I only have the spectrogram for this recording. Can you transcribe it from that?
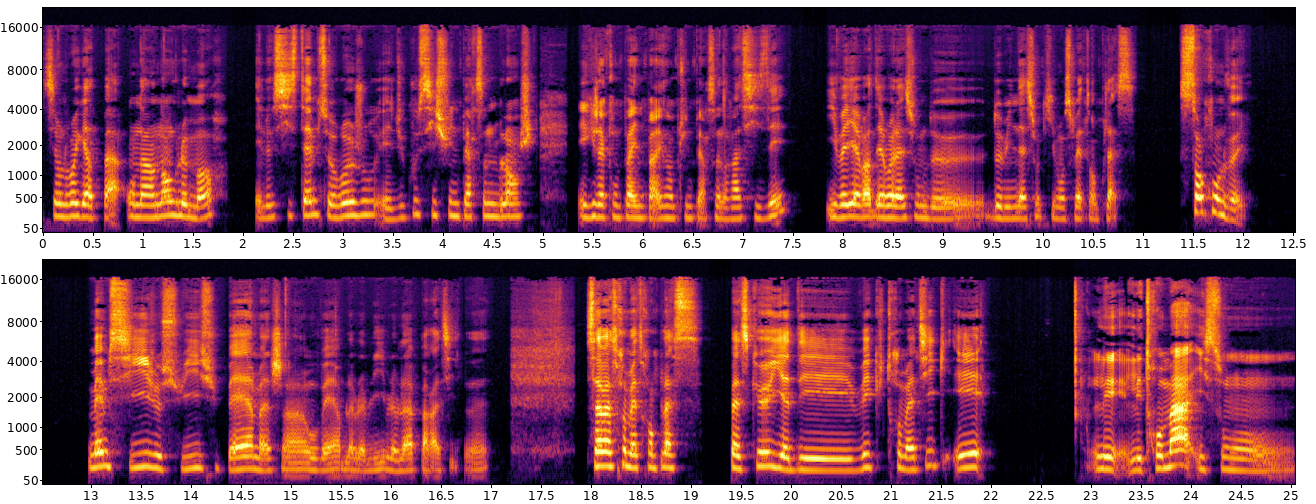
si on le regarde pas, on a un angle mort et le système se rejoue. Et du coup, si je suis une personne blanche et que j'accompagne par exemple une personne racisée, il va y avoir des relations de domination qui vont se mettre en place, sans qu'on le veuille même si je suis super, machin, ouvert, blablabli, blabla, parasite. Ça va se remettre en place parce qu'il y a des vécus traumatiques et les, les, traumas, ils sont,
